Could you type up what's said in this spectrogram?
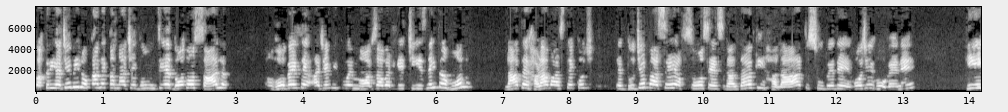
ਬੱਕਰੀ ਅਜੇ ਵੀ ਲੋਕਾਂ ਦੇ ਕੰਨਾਂ 'ਚ ਗੂੰਜਦੀ ਹੈ ਦੋ ਦੋ ਸਾਲ ਹੋ ਗਏ ਤੇ ਅਜੇ ਵੀ ਕੋਈ ਮੁਆਵਜ਼ਾ ਵਰਗੀ ਚੀਜ਼ ਨਹੀਂ, ਤਾਂ ਹੁਣ ਨਾ ਤੇ ਹੜਾ ਵਾਸਤੇ ਕੁਝ ਤੇ ਦੂਜੇ ਪਾਸੇ ਅਫਸੋਸ ਇਸ ਗੱਲ ਦਾ ਕਿ ਹਾਲਾਤ ਸੂਬੇ ਦੇ ਇਹੋ ਜਿਹੇ ਹੋ ਗਏ ਨੇ ਕਿ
